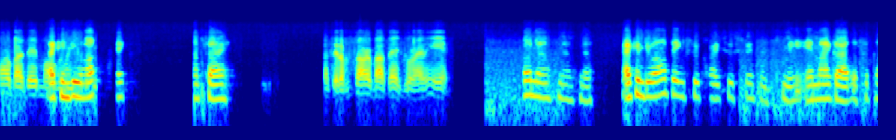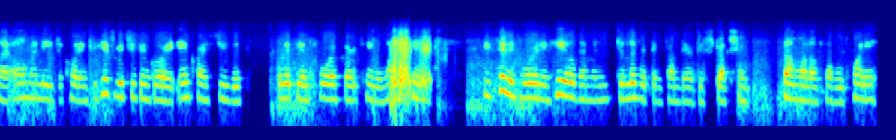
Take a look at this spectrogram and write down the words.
Sorry about that, I can do Marguerite. all. I'm sorry. I said, I'm sorry about that. Go right ahead. Oh no, no, no. I can do all things through Christ who strengthens me, and my God will supply all my needs according to his riches and glory in Christ Jesus. Philippians 4, 13 and 19. He sent his word and healed them and delivered them from their destruction. Psalm 107, 20.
